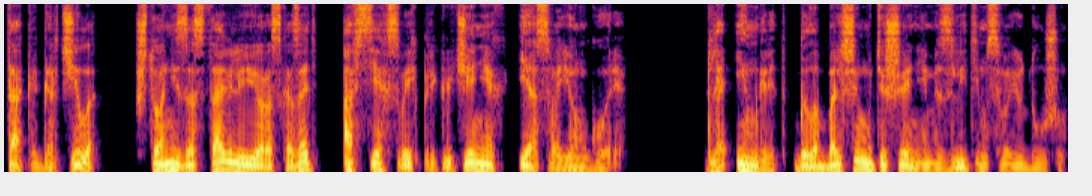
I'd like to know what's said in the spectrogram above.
так огорчило, что они заставили ее рассказать о всех своих приключениях и о своем горе. Для Ингрид было большим утешением излить им свою душу,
